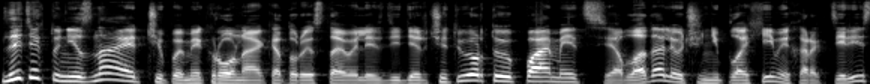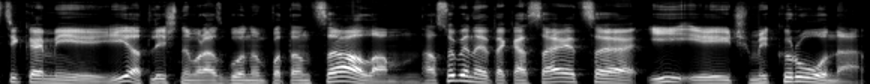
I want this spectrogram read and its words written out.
Для тех, кто не знает, чипы Микрона, которые ставили в DDR4 память, обладали очень неплохими характеристиками и отличным разгонным потенциалом. Особенно это касается EH Микрона,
